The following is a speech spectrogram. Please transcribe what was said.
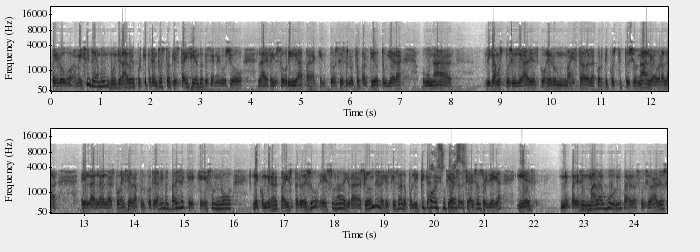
Pero a mí se me muy, muy grave porque, por ejemplo, esto que está diciendo que se negoció la defensoría para que entonces el otro partido tuviera una digamos, posibilidad de escoger un magistrado de la Corte Constitucional y ahora la, la, escogencia de la Procuraduría. Me parece que, eso no le conviene al país, pero eso es una degradación del ejercicio de la política. Por supuesto. Si a eso, se llega y es, me parece un mal augurio para los funcionarios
